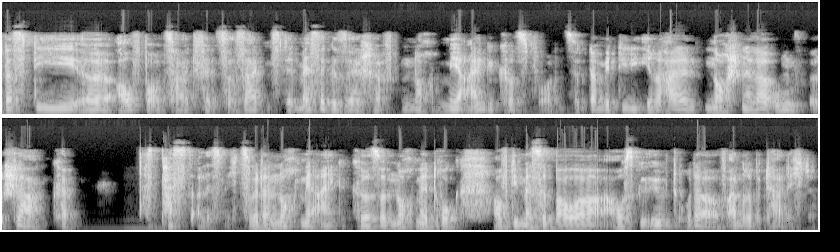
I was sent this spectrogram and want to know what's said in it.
dass die äh, Aufbauzeitfenster seitens der Messegesellschaften noch mehr eingekürzt worden sind, damit die ihre Hallen noch schneller umschlagen können. Das passt alles nicht. Es wird dann noch mehr eingekürzt und noch mehr Druck auf die Messebauer ausgeübt oder auf andere Beteiligte.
